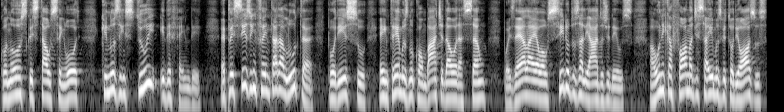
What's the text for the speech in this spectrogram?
Conosco está o Senhor, que nos instrui e defende. É preciso enfrentar a luta, por isso, entremos no combate da oração, pois ela é o auxílio dos aliados de Deus. A única forma de sairmos vitoriosos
